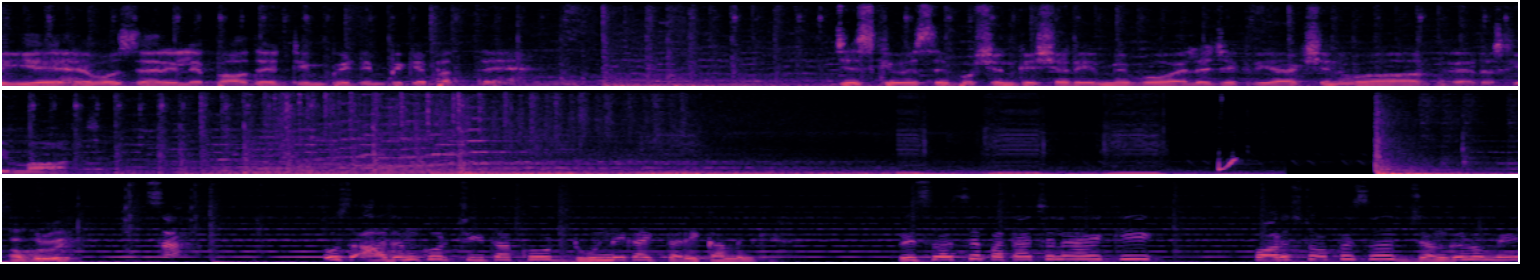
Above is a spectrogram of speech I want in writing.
ये है वो जहरीले पौधे डिम्पी डिम्पी के पत्ते जिसकी वजह से भूषण के शरीर में वो एलर्जिक रिएक्शन हुआ और फिर उसकी मौत। सर उस आदमखोर चीता को ढूँढने का एक तरीका मिल गया। रिसर्च से पता चला है कि फॉरेस्ट ऑफिसर जंगलों में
